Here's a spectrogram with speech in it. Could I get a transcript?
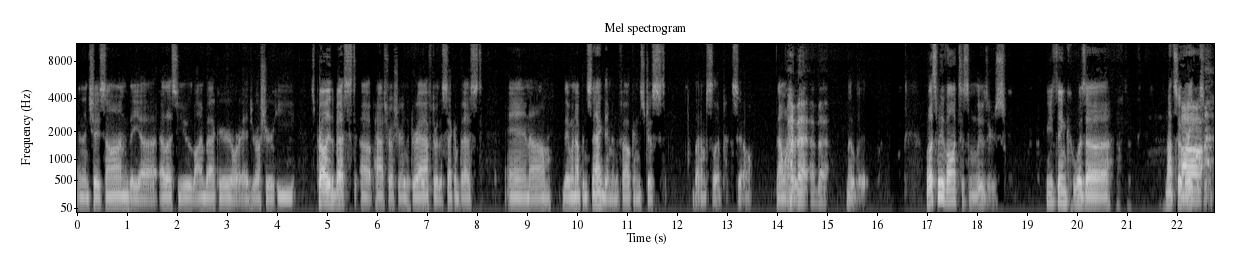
and then Chaisson, the uh, LSU linebacker or edge rusher. He is probably the best uh, pass rusher in the draft, or the second best. And um, they went up and snagged him, and the Falcons just let him slip. So that one, I bet, I bet, a little bit. Well, let's move on to some losers. Who you think was uh not so great uh, this year?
